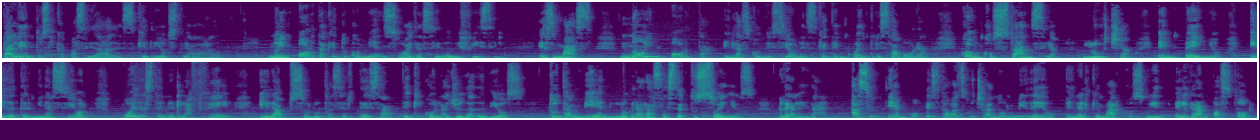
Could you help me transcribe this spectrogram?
talentos y capacidades que Dios te ha dado. No importa que tu comienzo haya sido difícil. Es más, no importa en las condiciones que te encuentres ahora, con constancia, lucha, empeño y determinación, puedes tener la fe y la absoluta certeza de que con la ayuda de Dios, tú también lograrás hacer tus sueños realidad. Hace un tiempo estaba escuchando un video en el que Marcos Witt, el gran pastor,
